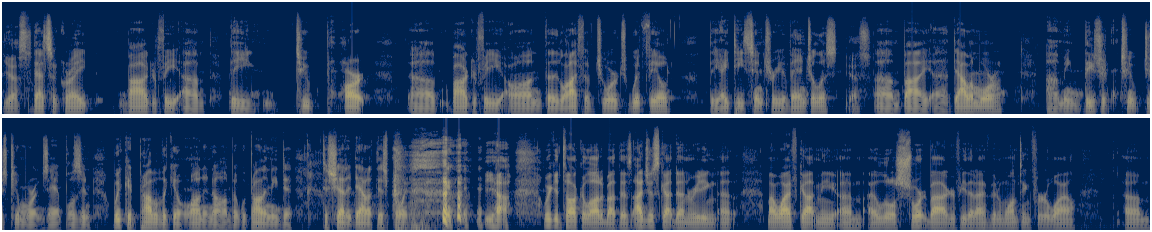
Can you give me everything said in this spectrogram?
Yes. That's a great biography. Um, the two part uh, biography on the life of George Whitefield, the 18th century evangelist Yes. um, by uh, Dallimore. I mean, these are two, just two more examples, and we could probably go on and on, but we probably need to, to shut it down at this point. yeah, we could talk a lot about this. I just got done reading. Uh, my wife got me um, a little short biography that I've been wanting for a while. Um,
